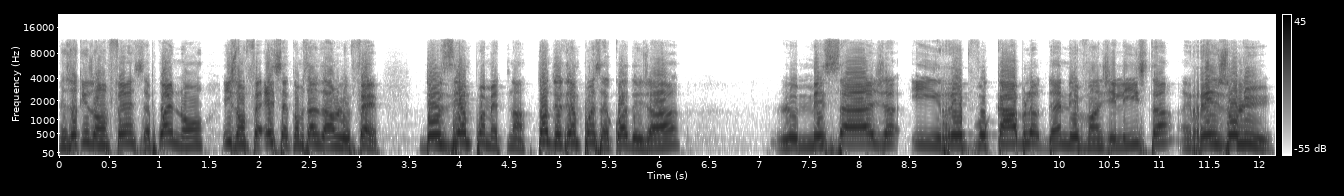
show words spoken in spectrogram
Mais ce qu'ils ont fait, c'est pourquoi non? Ils ont fait et c'est comme ça que nous allons le faire. Deuxième point maintenant. Ton deuxième point, c'est quoi déjà? Le message irrévocable d'un évangéliste résolu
